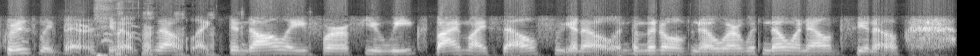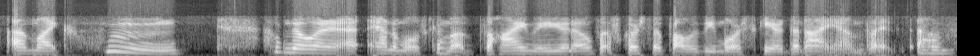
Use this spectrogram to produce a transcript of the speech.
grizzly bears, you know, because I'll like Denali for a few weeks by myself, you know, in the middle of nowhere with no one else, you know. I'm like, hmm, hope no animals come up behind me, you know. But of course, they'll probably be more scared than I am. But um,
